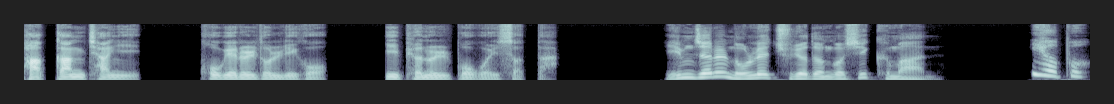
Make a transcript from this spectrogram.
박강창이 고개를 돌리고 이 편을 보고 있었다. 임자를 놀래 주려던 것이 그만. 여보,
